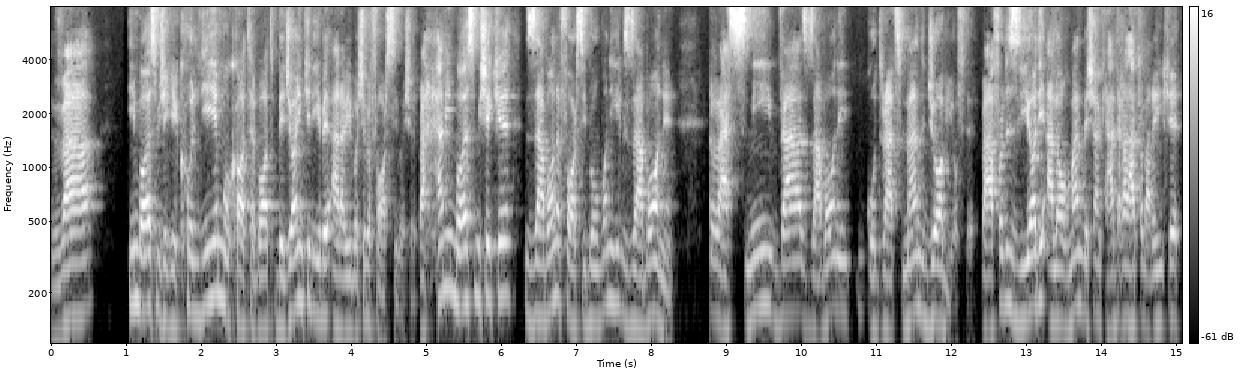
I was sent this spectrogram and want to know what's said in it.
و این باعث میشه که کلیه مکاتبات به جای اینکه دیگه به عربی باشه به فارسی باشه. و همین باعث میشه که زبان فارسی به عنوان یک زبان رسمی و زبان قدرتمند جا بیفته و افراد زیادی علاقمند بشن که حداقل حتی برای اینکه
